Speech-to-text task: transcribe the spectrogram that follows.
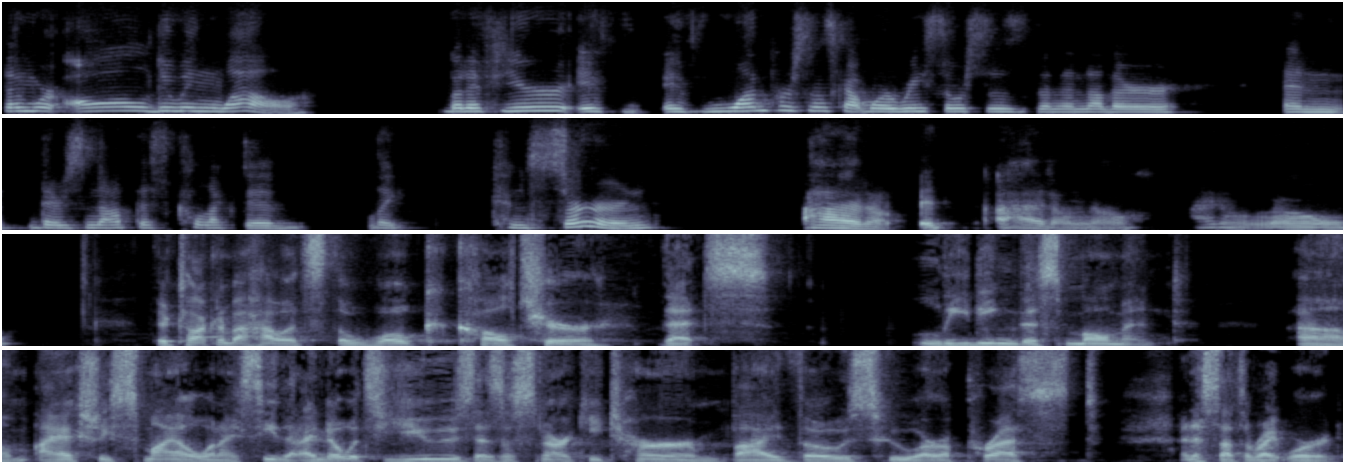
then we're all doing well. But if you're if if one person's got more resources than another, and there's not this collective like concern i don't it, i don't know i don't know they're talking about how it's the woke culture that's leading this moment um, I actually smile when I see that. I know it's used as a snarky term by those who are oppressed, and it's not the right word,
